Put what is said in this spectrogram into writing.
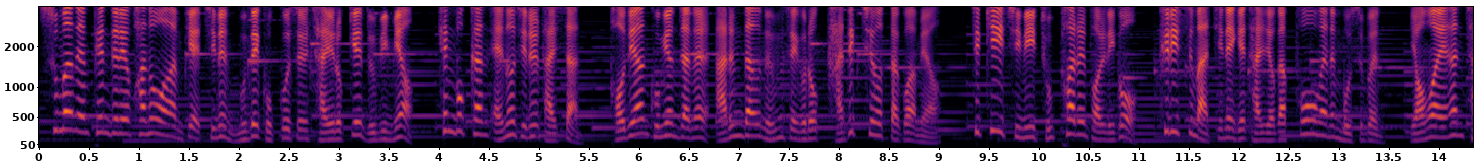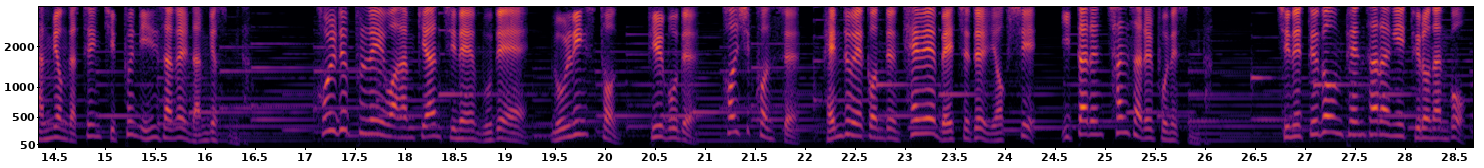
수많은 팬들의 환호와 함께 진은 무대 곳곳을 자유롭게 누비며 행복한 에너지를 발산, 거대한 공연장을 아름다운 음색으로 가득 채웠다고 하며 특히 진이 두 팔을 벌리고 크리스 마틴에게 달려가 포옹하는 모습은 영화의 한 장면 같은 깊은 인상을 남겼습니다. 콜드플레이와 함께한 진의 무대에 롤링스톤, 빌보드, 컨시퀀스, 밴드웨건 등 해외 매체들 역시 잇따른 찬사를 보냈습니다. 진의 뜨거운 팬 사랑이 드러난 곡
